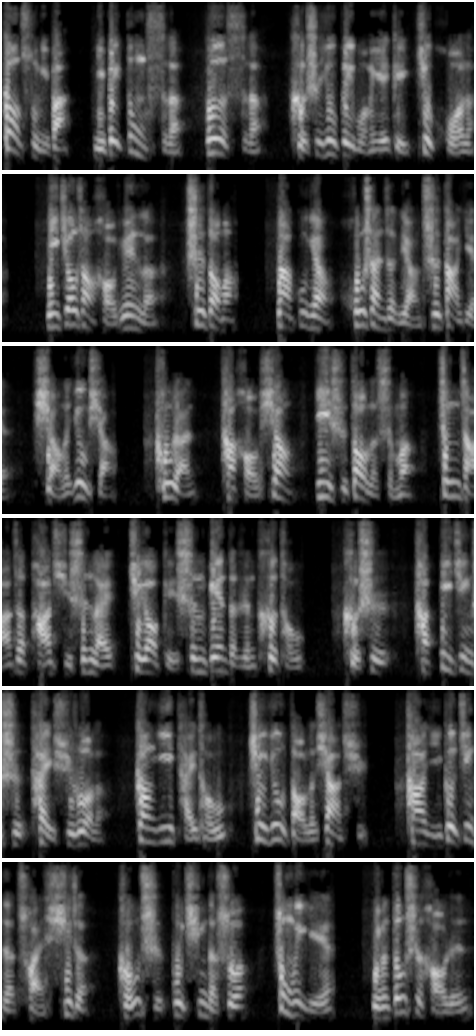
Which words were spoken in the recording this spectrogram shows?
告诉你吧，你被冻死了，饿死了，可是又被我们也给救活了，你交上好运了，知道吗？那姑娘忽闪着两只大眼，想了又想，突然她好像意识到了什么，挣扎着爬起身来，就要给身边的人磕头。可是她毕竟是太虚弱了，刚一抬头就又倒了下去。她一个劲的喘息着，口齿不清的说。众位爷，你们都是好人，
